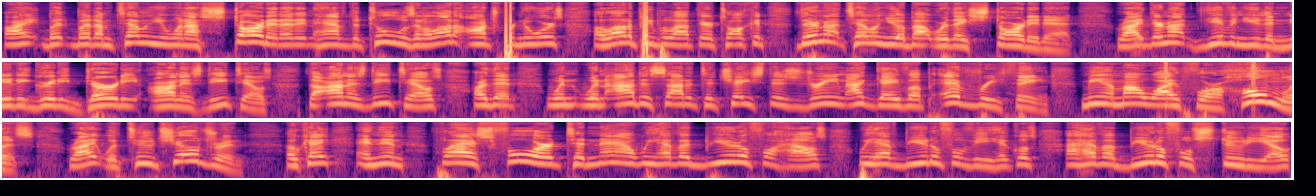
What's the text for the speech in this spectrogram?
All right. But but I'm telling you, when I started, I didn't have the tools. And a lot of entrepreneurs, a lot of people out there talking, they're not telling you about where they started at, right? They're not giving you the nitty gritty, dirty, honest details. The honest details are that when, when I decided to chase this dream, I gave up everything. Me and my wife were homeless, right? With two children. Okay. And then flash forward to now, we have a beautiful house. We have beautiful vehicles. I have a beautiful studio.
